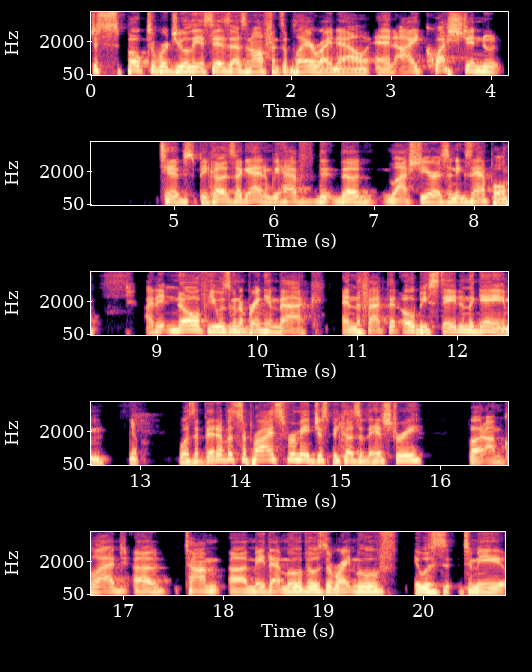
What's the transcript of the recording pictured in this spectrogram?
just spoke to where Julius is as an offensive player right now. And I question Thibs because again, we have the, the, last year as an example. I didn't know if he was going to bring him back, and the fact that Obi stayed in the game yep. was a bit of a surprise for me just because of the history. But I'm glad uh, Tom uh, made that move. It was the right move. It was to me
